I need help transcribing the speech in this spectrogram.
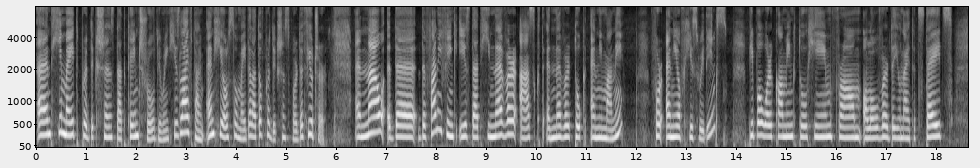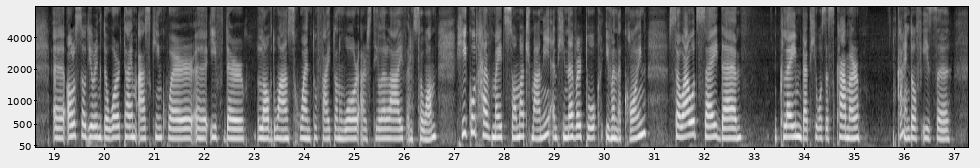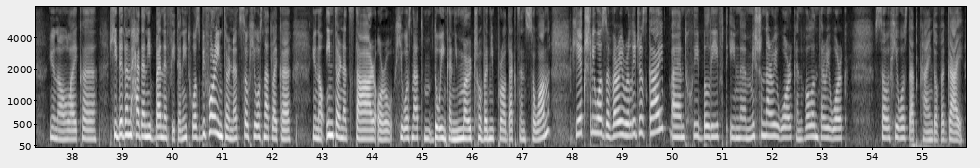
And he made predictions that came true during his lifetime. And he also made a lot of predictions for the future. And now the the funny thing is that he never asked and never took any money for any of his readings. People were coming to him from all over the United States. Uh, also during the wartime, asking where uh, if their loved ones who went to fight on war are still alive and so on. He could have made so much money, and he never took even a coin. So I would say the claim that he was a scammer kind of is. Uh, you know like uh, he didn't had any benefit and it was before internet so he was not like a you know internet star or he was not doing any merch of any products and so on. He actually was a very religious guy and he believed in uh, missionary work and voluntary work. So he was that kind of a guy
